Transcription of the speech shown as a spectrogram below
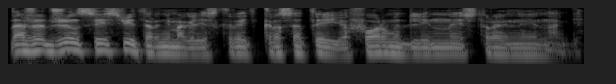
Даже джинсы и свитер не могли скрыть красоты ее формы, длинные стройные ноги.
